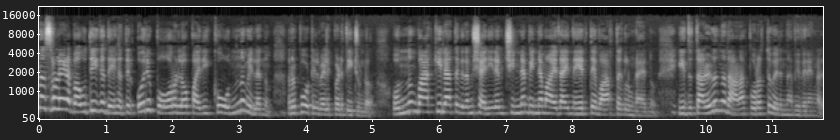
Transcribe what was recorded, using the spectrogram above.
നസ്രുള്ളയുടെ ഭൗതിക ദേഹത്തിൽ ഒരു പോറലോ പരിക്കോ ഒന്നുമില്ലെന്നും റിപ്പോർട്ടിൽ വെളിപ്പെടുത്തിയിട്ടുണ്ട്. ഒന്നും ബാക്കിയില്ലാത്ത വിധം ശരീരം ഛിന്ന ഭിന്നമായതായി നേരത്തെ വാർത്തകളുണ്ടായിരുന്നു ഇത് തള്ളുന്നതാണ് പുറത്തുവരുന്ന വിവരങ്ങൾ.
